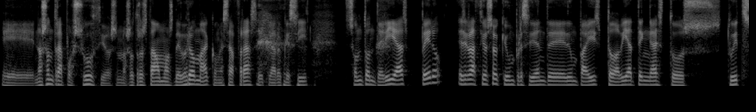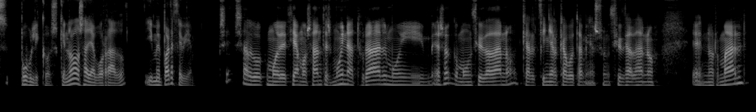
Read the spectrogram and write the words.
eh, no son trapos sucios. Nosotros estábamos de broma con esa frase, claro que sí, son tonterías, pero es gracioso que un presidente de un país todavía tenga estos tweets públicos, que no los haya borrado y me parece bien. Sí, es algo, como decíamos antes, muy natural, muy eso, como un ciudadano, que al fin y al cabo también es un ciudadano eh, normal.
